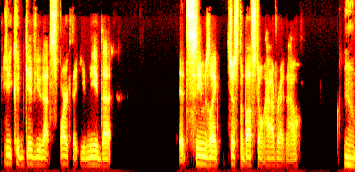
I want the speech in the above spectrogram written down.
he could give you that spark that you need that it seems like just the Buffs don't have right now. Yeah.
